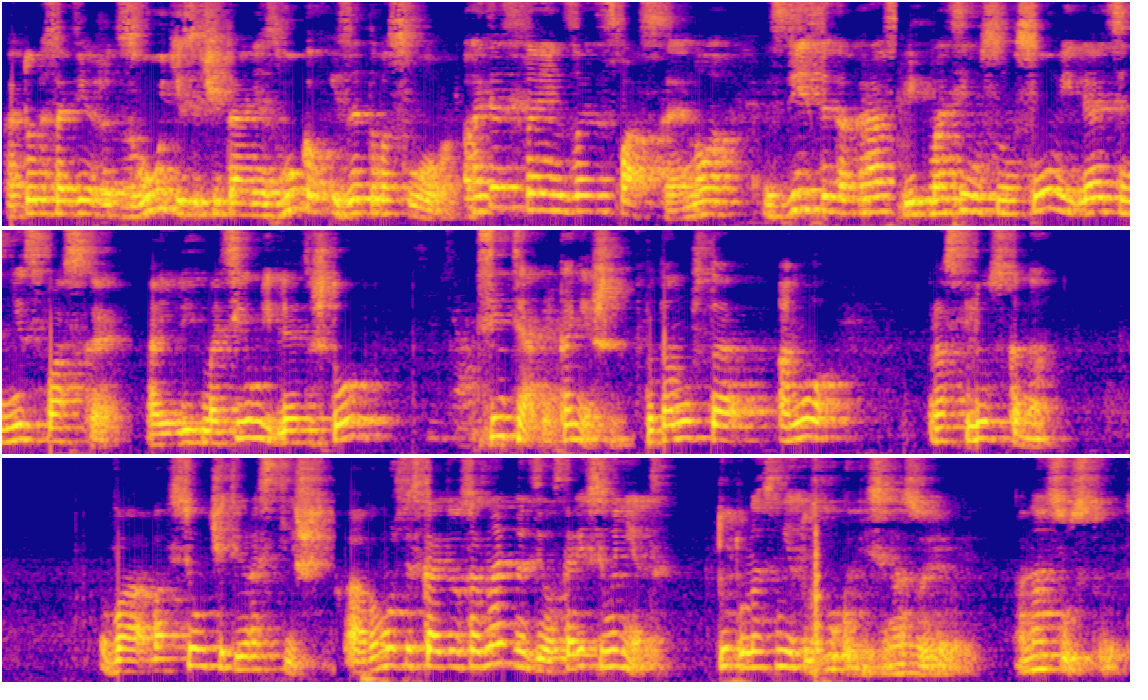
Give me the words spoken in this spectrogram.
которые содержат звуки, сочетание звуков из этого слова. Хотя стихотворение называется «Спасское», но здесь-то как раз лейтмотивным словом является не «Спасское», а лейтмотивом является что? Сентябрь. Сентябрь, конечно. Потому что оно расплескано во, во всем четверостишье. А вы можете сказать, он сознательно сделал? Скорее всего, нет. Тут у нас нет звукописи назойливой. Она отсутствует.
